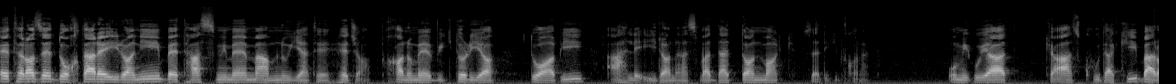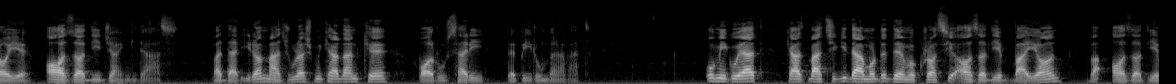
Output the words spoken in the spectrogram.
اعتراض دختر ایرانی به تصمیم ممنوعیت هجاب خانم ویکتوریا دوابی اهل ایران است و در دانمارک زندگی می کند او می‌گوید که از کودکی برای آزادی جنگیده است و در ایران مجبورش می‌کردند که با روسری به بیرون برود. او می‌گوید که از بچگی در مورد دموکراسی آزادی بیان و آزادی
